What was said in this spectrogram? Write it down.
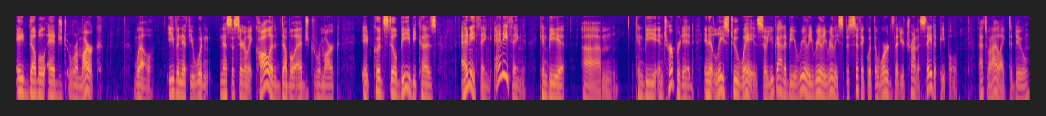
a double edged remark. Well, even if you wouldn't necessarily call it a double edged remark, it could still be because anything, anything can be. Um, can be interpreted in at least two ways. So you got to be really, really, really specific with the words that you're trying to say to people. That's what I like to do.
